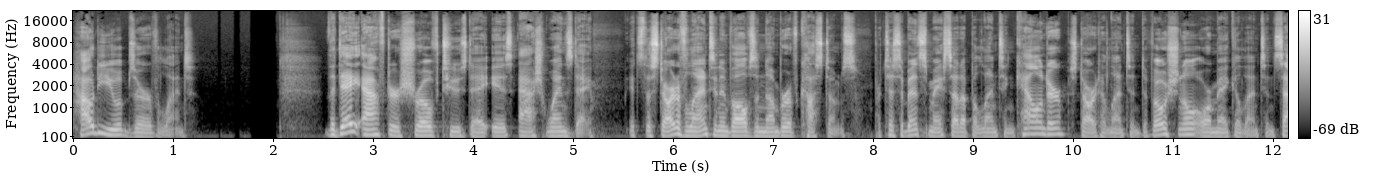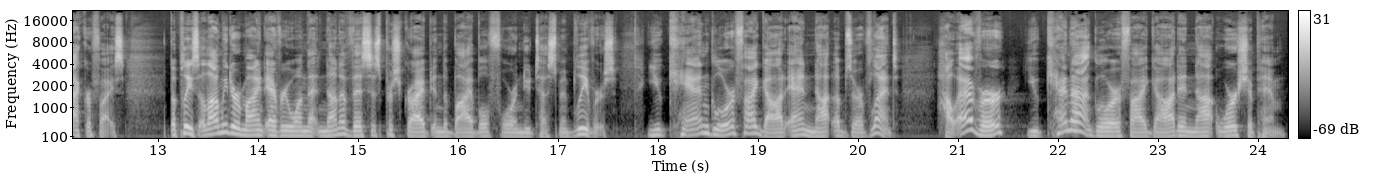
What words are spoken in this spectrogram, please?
how do you observe Lent? The day after Shrove Tuesday is Ash Wednesday. It's the start of Lent and involves a number of customs. Participants may set up a Lenten calendar, start a Lenten devotional, or make a Lenten sacrifice. But please allow me to remind everyone that none of this is prescribed in the Bible for New Testament believers. You can glorify God and not observe Lent. However, you cannot glorify God and not worship Him.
